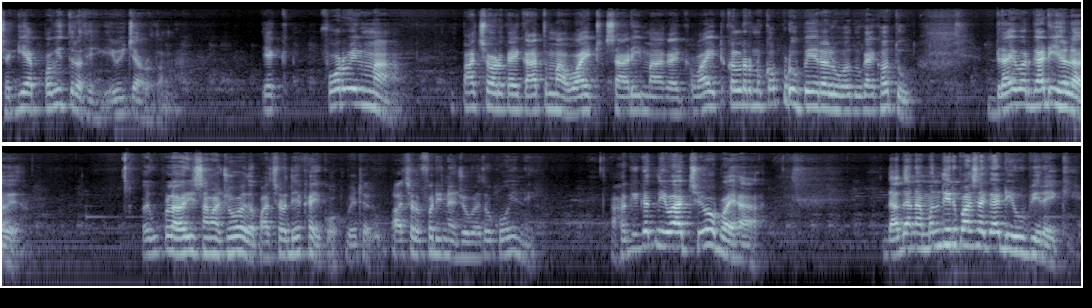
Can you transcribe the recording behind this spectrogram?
જગ્યા પવિત્ર થઈ ગઈ વિચારો તમે. એક ફોર વ્હીલમાં પાછળ કંઈક હાથમાં વ્હાઈટ સાડીમાં કાંઈક વ્હાઈટ કલરનું કપડું પહેરેલું હતું, કંઈક હતું. ડ્રાઈવર ગાડી હલાવે. ઉપલા અરીસામાં જોવે તો પાછળ દેખાય કોક બેઠેલું. પાછળ ફરીને જોવે તો કોઈ નહીં. હકીકતની વાત છે હો ભાઈ, હા. દાદાના મંદિર પાસે ગાડી ઊભી રાખી.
